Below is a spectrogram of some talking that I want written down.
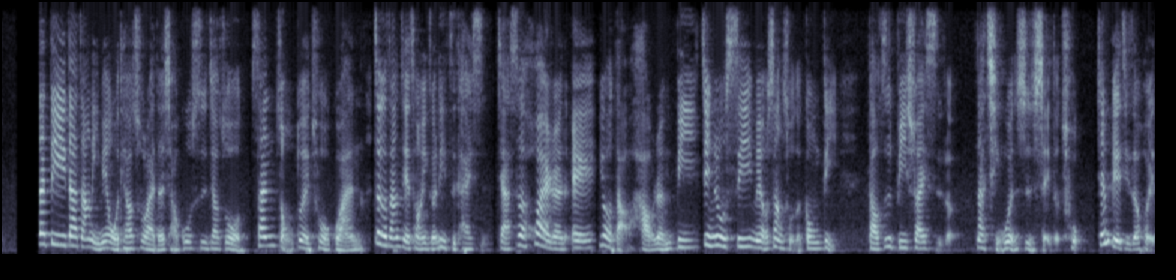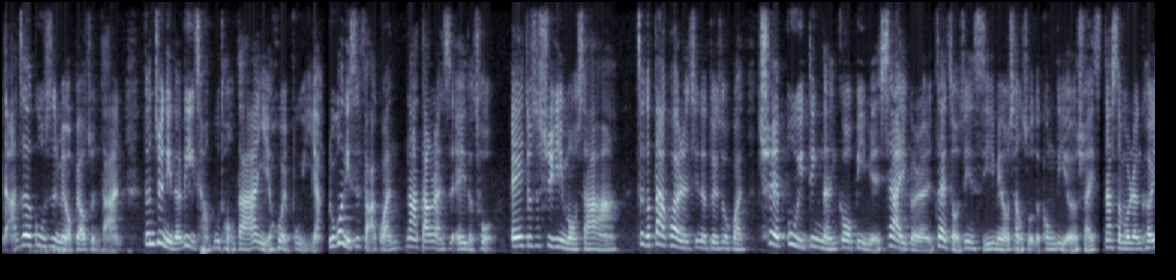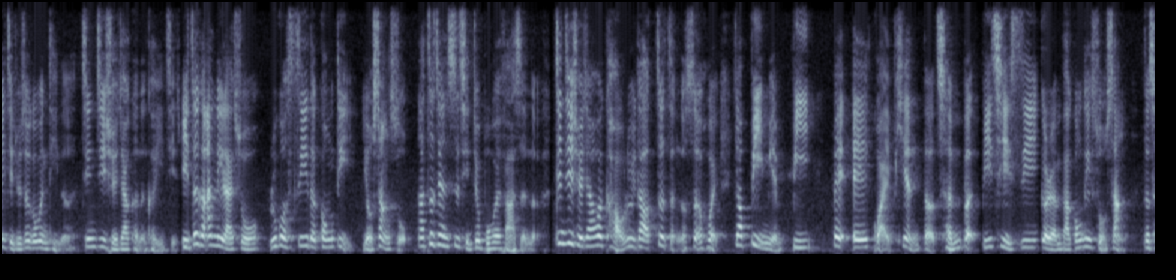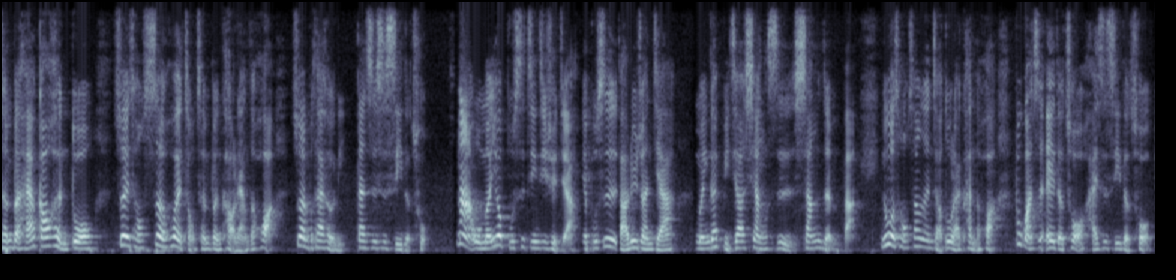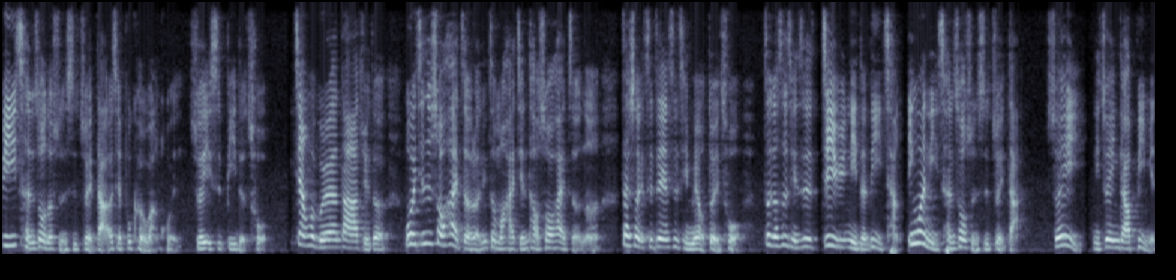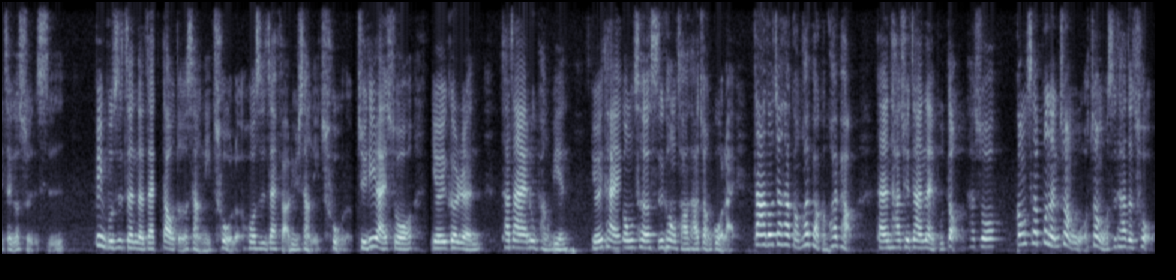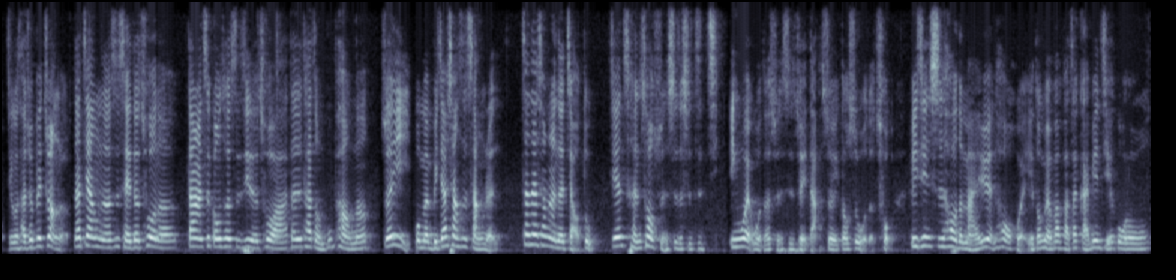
在第一大章里面，我挑出来的小故事叫做“三种对错观”。这个章节从一个例子开始：假设坏人 A 诱导好人 B 进入 C 没有上锁的工地，导致 B 摔死了。那请问是谁的错？先别急着回答，这个故事没有标准答案，根据你的立场不同，答案也会不一样。如果你是法官，那当然是 A 的错，A 就是蓄意谋杀啊。这个大快人心的对错观，却不一定能够避免下一个人再走进 C 没有上锁的工地而摔死。那什么人可以解决这个问题呢？经济学家可能可以解。以这个案例来说，如果 C 的工地有上锁，那这件事情就不会发生了。经济学家会考虑到这整个社会要避免 B 被 A 拐骗的成本，比起 C 个人把工地锁上的成本还要高很多。所以从社会总成本考量的话，虽然不太合理，但是是 C 的错。那我们又不是经济学家，也不是法律专家，我们应该比较像是商人吧？如果从商人角度来看的话，不管是 A 的错还是 C 的错，B 承受的损失最大，而且不可挽回，所以是 B 的错。这样会不会让大家觉得我已经是受害者了？你怎么还检讨受害者呢？再说一次，这件事情没有对错，这个事情是基于你的立场，因为你承受损失最大，所以你最应该要避免这个损失。并不是真的在道德上你错了，或是在法律上你错了。举例来说，有一个人他站在路旁边，有一台公车失控朝他撞过来，大家都叫他赶快跑，赶快跑，但是他却站在那里不动。他说：“公车不能撞我，撞我是他的错。”结果他就被撞了。那这样呢，是谁的错呢？当然是公车司机的错啊！但是他怎么不跑呢？所以我们比较像是商人，站在商人的角度，今天承受损失的是自己，因为我的损失最大，所以都是我的错。毕竟事后的埋怨、后悔也都没有办法再改变结果喽。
